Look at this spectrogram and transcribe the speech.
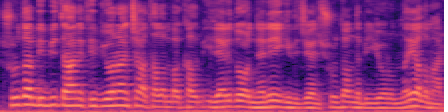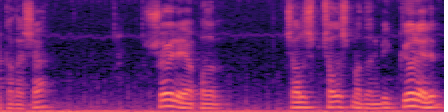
Şuradan bir bir tane Fibonacci atalım bakalım ileri doğru nereye gideceğini şuradan da bir yorumlayalım arkadaşa. Şöyle yapalım. Çalışıp çalışmadığını bir görelim.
